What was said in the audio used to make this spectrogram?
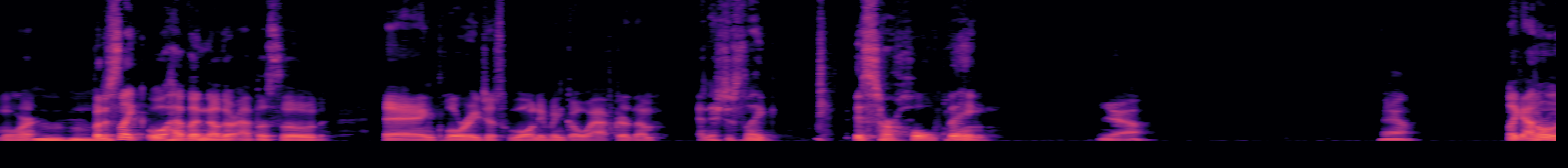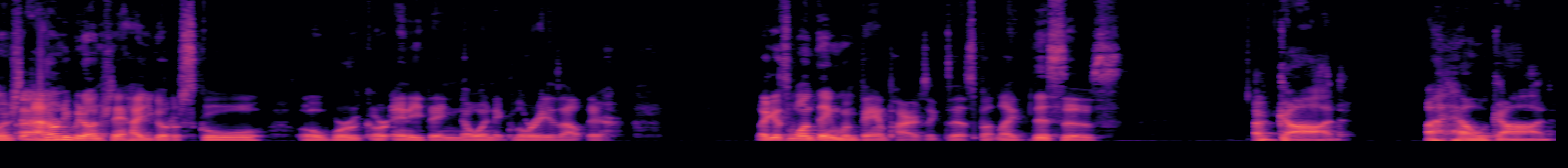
more. Mhm. But it's like we'll have another episode and Glory just won't even go after them. And it's just like it's her whole thing. Yeah. Yeah. Like I don't understand I Um, don't even understand how you go to school or work or anything knowing that Glory is out there. Like it's one thing when vampires exist, but like this is A god. A hell god.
